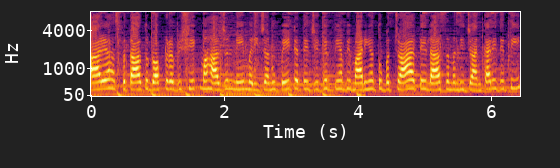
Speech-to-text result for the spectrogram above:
ਆਰਿਆ ਹਸਪਤਾਲ ਤੋਂ ਡਾਕਟਰ ਅਭਿਸ਼ੇਕ ਮਹਾਜਨ ਨੇ ਮਰੀਜ਼ਾਂ ਨੂੰ ਪੇਟ ਅਤੇ ਜਿਗਰ ਦੀਆਂ ਬਿਮਾਰੀਆਂ ਤੋਂ ਬਚਾਅ ਅਤੇ ਇਲਾਜ ਸੰਬੰਧੀ ਜਾਣਕਾਰੀ ਦਿੱਤੀ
